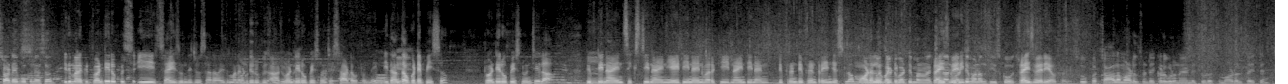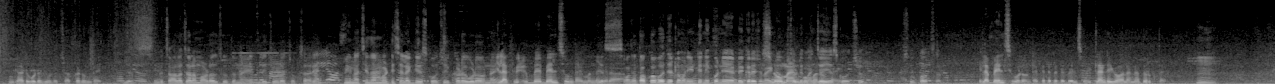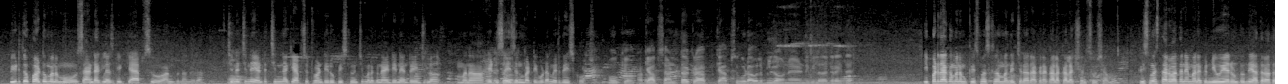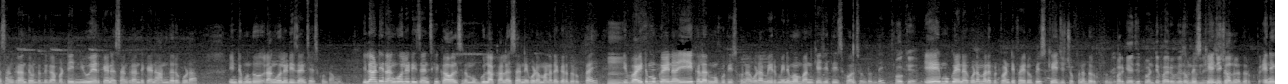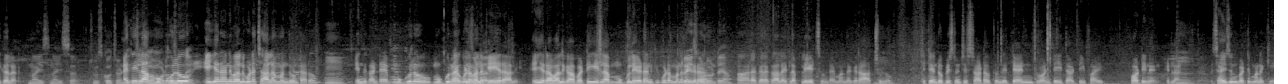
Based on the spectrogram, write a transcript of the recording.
స్టార్ట్ అయిపోతున్నాయి సార్ ఇది మనకి ట్వంటీ రూపీస్ ఈ సైజ్ ఉంది చూసారా? ఇది మనకి 20 rupees ట్వంటీ రూపీస్ నుంచి స్టార్ట్ అవుతుంది. ఇదంతా ఒకటే పీస్ ట్వంటీ రూపీస్ నుంచి ఇలా fifty nine sixty nine eighty nine వరకు నైంటీ నైన్ డిఫరెంట్ డిఫరెంట్ రేంజెస్లో మోడల్ బట్టి మన నచ్చిన బట్టి మనం తీసుకోవచ్చు. ప్రైస్ వేరీ అవుతుంది. సూపర్. చాలా మోడల్స్ ఉంటాయి. ఇక్కడ కూడా ఉన్నాయండి చూడొచ్చు మోడల్స్ అయితే. ఇంకా అటు కూడా చూడొచ్చు. అక్కడ ఉంటాయి. ఇంకా చాలా చాలా మోడల్స్ అవుతున్నాయండి. చూడొచ్చు ఒకసారి. మీకు నచ్చిన దాన్ని బట్టి సెలెక్ట్ చేసుకోవచ్చు. ఇక్కడ కూడా ఉన్నాయి. ఇలా బెల్స్ ఉంటాయి మన దగ్గర. కొంచెం తక్కువ బడ్జెట్లో మన ఇంటిని కొన్ని డెకరేషన్ ఐటమ్స్ మంచిగా చేసుకోవచ్చు. Super sir. ఇలా బెల్స్ కూడా ఉంటాయి. పెద్ద పెద్ద బెల్స్ ఇట్లాంటివి కావాలన్నా దొరుకుతాయి. వీటితో పాటు మనము శాంటాక్లాస్కి క్యాప్స్ అనుకున్నాం కదా. చిన్న చిన్న అంటే చిన్న క్యాప్స్ ట్వంటీ రూపీస్ నుంచి మనకు నైంటీ నైన్ రేంజ్లో మన హెడ్ సైజుని బట్టి కూడా మీరు తీసుకోవచ్చు. ఓకే ఓకే క్యాప్స్ అంటర్ క్రాప్ క్యాప్స్ కూడా అవైలబుల్గా ఉన్నాయండి వీళ్ళ దగ్గర అయితే. ఇప్పటిదాకా మనం క్రిస్మస్కి సంబంధించిన రకరకాల కలెక్షన్స్ చూసాము క్రిస్మస్ తర్వాతనే మనకు న్యూ ఇయర్ ఉంటుంది ఆ తర్వాత సంక్రాంతి ఉంటుంది కాబట్టి న్యూ ఇయర్కైనా సంక్రాంతికైనా అందరూ కూడా ఇంటి ముందు రంగోలీ డిజైన్స్ వేసుకుంటాము. ఇలాంటి రంగోలీ డిజైన్స్కి కావాల్సిన ముగ్గుల కలర్స్ అన్నీ కూడా మన దగ్గర దొరుకుతాయి. ఈ వైట్ ముగ్గు అయినా ఏ కలర్ ముగ్గు తీసుకున్నా కూడా మీరు మినిమం వన్ కేజీ తీసుకోవాల్సి ఉంటుంది. ఏ ముగ్గు అయినా కూడా మనకు ట్వంటీ ఫైవ్ రూపీస్ కేజీ చొప్పున దొరుకుతుంది. Per KG twenty five rupees KG చొప్పున దొరుకుతుంది. Any colour nice nice sir చూసుకోవచ్చు అయితే ఇలా ముగ్గులు వేయరాని వాళ్ళు కూడా చాలా మంది ఉంటారు. ఎందుకంటే ముగ్గులు ముగ్గున్నా కూడా వాళ్ళకి వేయరాలి వేయరావాలి కాబట్టి ఇలా ముగ్గులు వేయడానికి కూడా మన దగ్గర రకరకాల ఇట్లా ప్లేట్స్ ఉంటాయి మన దగ్గర అచ్చులు. ఈ టెన్ రూపీస్ నుంచి స్టార్ట్ అవుతుంది. Ten twenty thirty five forty nine ఇట్లా సైజుని బట్టి మనకి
